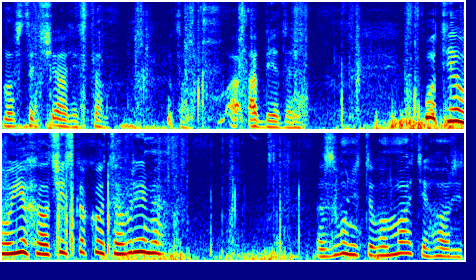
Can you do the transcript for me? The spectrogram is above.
Мы встречались там, ну, там обедали. Вот я уехал через какое-то время Звонит его мать и говорит,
